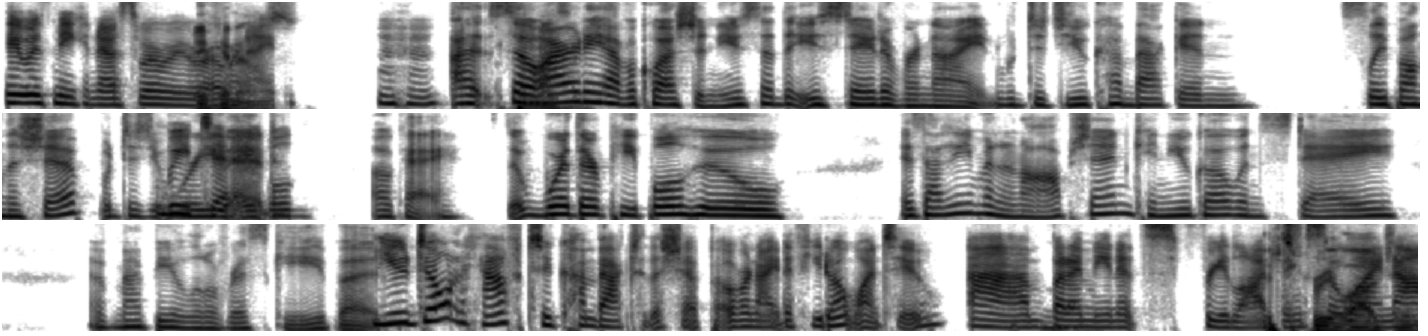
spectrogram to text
It was Mykonos where we were overnight. Mykonos. hmm I, so I already have a question. You said that you stayed overnight. Did you come back and sleep on the ship? Or Did you? We were you did. able? Okay. Were there people who? Is that even an option? Can you go and stay? It might be a little risky, but You don't have to come back to the ship overnight if you don't want to. Um, but I Mhm. mean, it's free lodging, It's free so lodging, why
